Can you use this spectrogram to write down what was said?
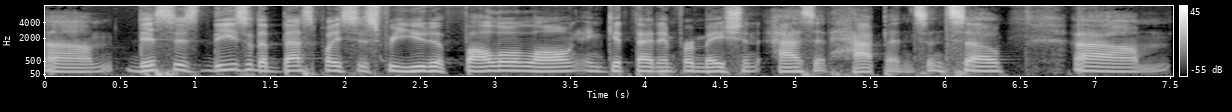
Um, this is these are the best places for you to follow along and get that information as it happens. And so. Um,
